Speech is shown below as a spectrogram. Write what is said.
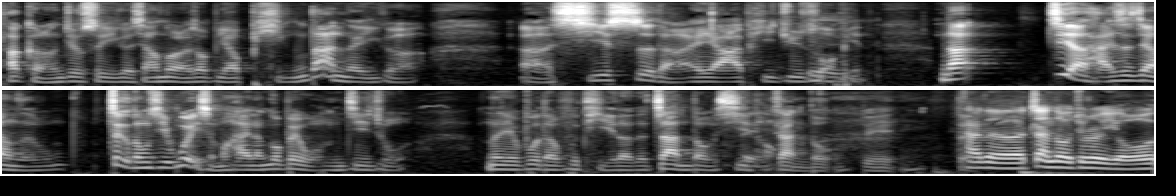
它可能就是一个相对来说比较平淡的一个呃西式的 ARPG 作品。那既然还是这样子，这个东西为什么还能够被我们记住？那就不得不提了的战斗系统。战斗，对，它的战斗就是由，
